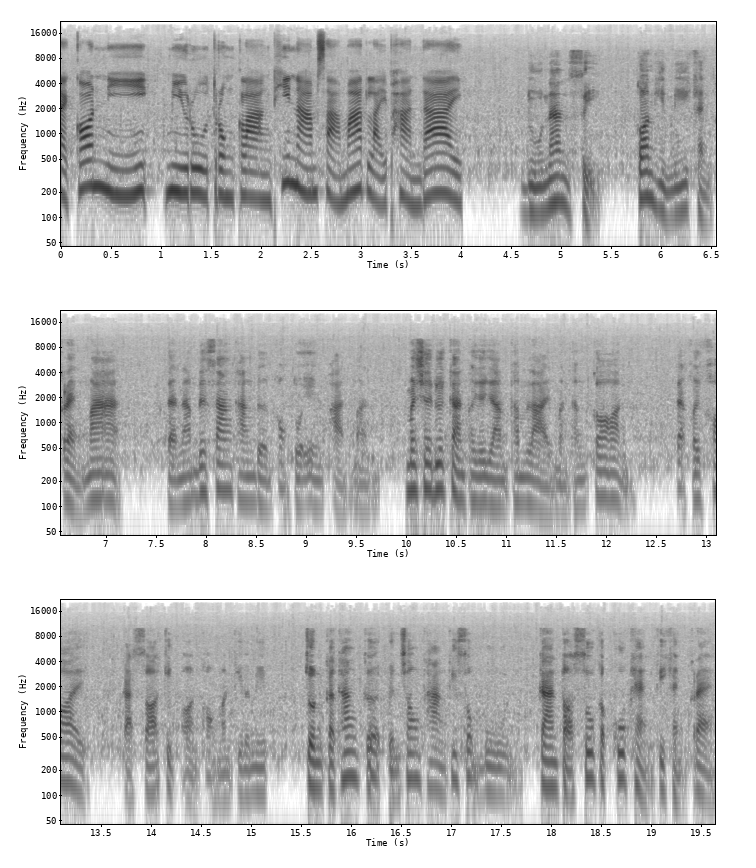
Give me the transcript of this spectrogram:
แต่ก้อนนี้มีรูตรงกลางที่น้ำสามารถไหลผ่านได้ ดูนั่นสิ ก้อนหินนี้แข็งแกร่งมาก แต่น้ำได้สร้างทางเดินของตัวเองผ่านมัน ไม่ใช่ด้วยการพยายามทำลายมันทั้งก้อน แต่ค่อยๆ กัดเซาะจุดอ่อนของมันทีละนิด จนกระทั่งเกิดเป็นช่องทางที่สมบูรณ์ การต่อสู้กับคู่แข่งที่แข็งแกร่ง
